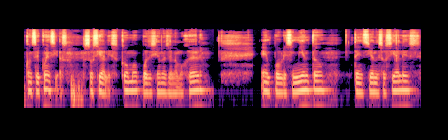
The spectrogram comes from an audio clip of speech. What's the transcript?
Consecuencias sociales como posiciones de la mujer, empobrecimiento, tensiones sociales,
